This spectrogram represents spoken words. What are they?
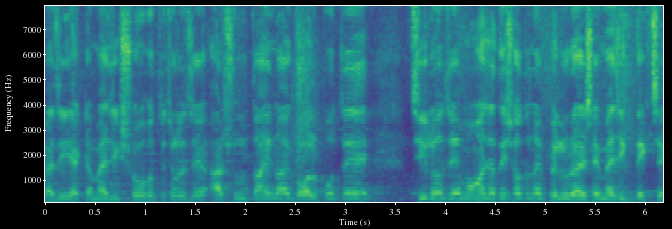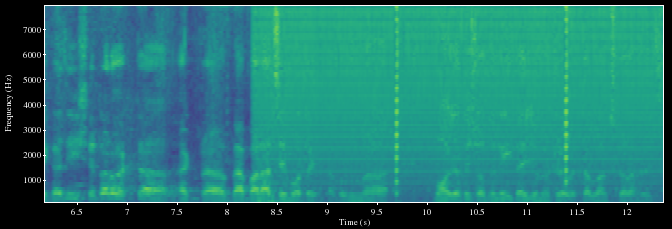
কাজেই একটা ম্যাজিক শো হতে চলেছে। আর শুধু তাই নয়, গল্পতে ছিল যে মহাজাতি সদনে ফেলুরা এসে ম্যাজিক দেখছে কাজেই সেটারও একটা একটা ব্যাপার আছে বটে। এখন মহাজাতি সদনেই তাই জন্য ট্রেলারটা লঞ্চ করা হয়েছে।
